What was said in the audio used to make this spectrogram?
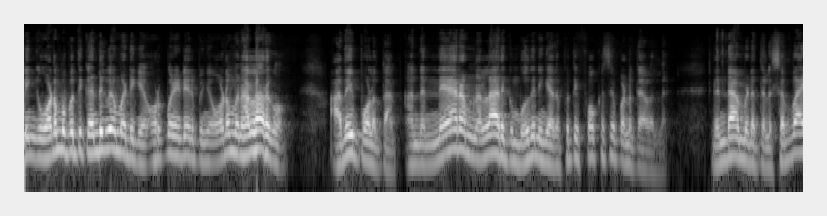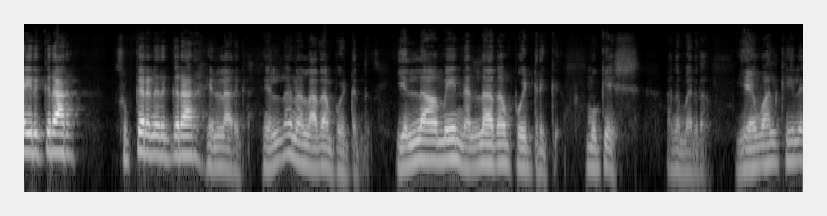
நீங்கள் உடம்பை பற்றி கண்டுக்கவே மாட்டீங்க ஒர்க் பண்ணிகிட்டே இருப்பீங்க உடம்பு நல்லாயிருக்கும். இருக்கும் அதே போலத்தான் அந்த நேரம் நல்லா இருக்கும்போது நீங்கள் அதை பற்றி ஃபோக்கஸே பண்ண தேவையில்ல. ரெண்டாம் இடத்துல செவ்வாய் இருக்கிறார் சுக்கரன் இருக்கிறார் எல்லாம் இருக்கு. எல்லாம் நல்லா தான் போயிட்டு இருந்தது. எல்லாமே நல்லா தான் போயிட்டுருக்கு முகேஷ் அந்த மாதிரி தான் என் வாழ்க்கையில்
